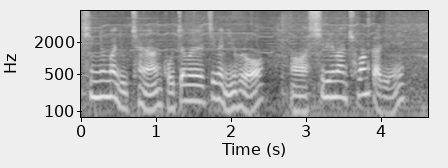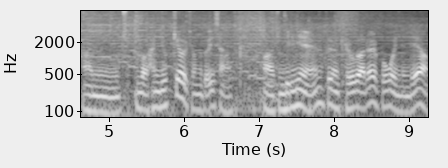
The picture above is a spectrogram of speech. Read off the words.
16만 6천 원 고점을 찍은 이후로 어, 11만 초반까지 한, 뭐 한 6개월 정도 이상 어, 좀 밀리는 그런 결과를 보고 있는데요.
